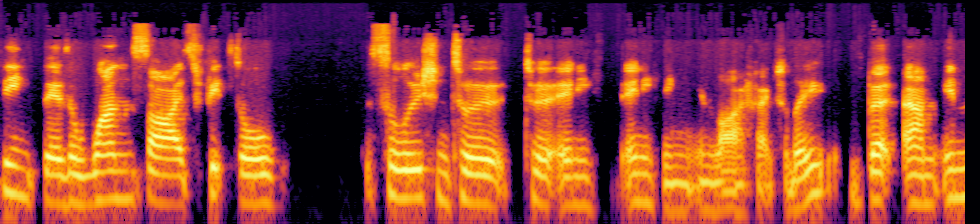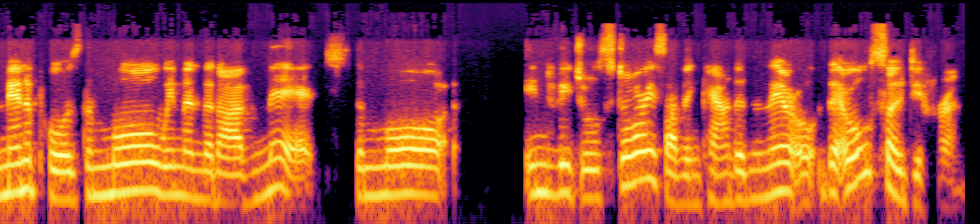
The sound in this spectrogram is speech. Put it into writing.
think there's a one size fits all solution to to any anything in life actually but um, in menopause the more women that i've met the more individual stories i've encountered and they're they're all so different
